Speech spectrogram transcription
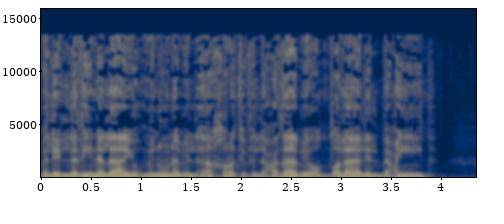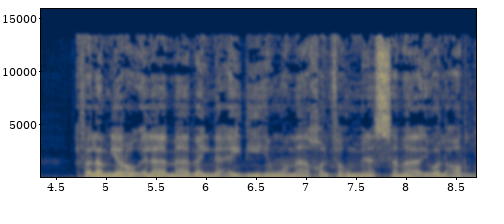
بل الذين لا يؤمنون بالآخرة في العذاب والضلال البعيد. أفلم يروا إلى ما بين أيديهم وما خلفهم من السماء والأرض؟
